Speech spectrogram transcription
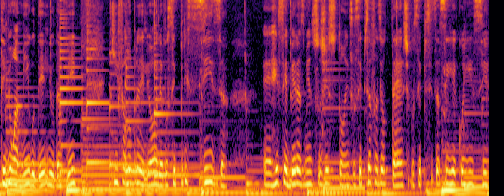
teve um amigo dele, o Davi, que falou para ele: "Olha, você precisa é, receber as minhas sugestões, você precisa fazer o teste, você precisa se reconhecer.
